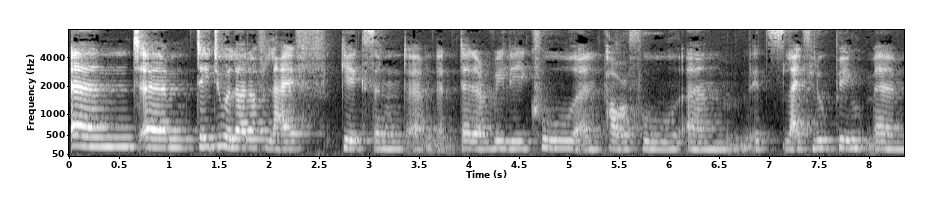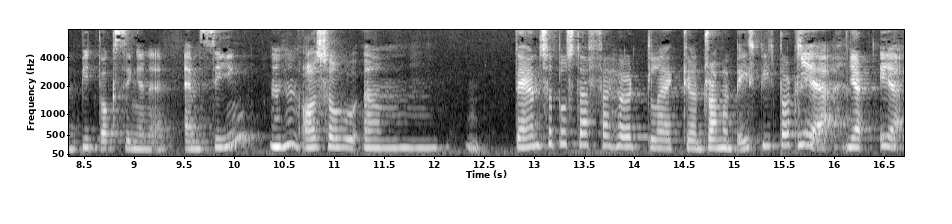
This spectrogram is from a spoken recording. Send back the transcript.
and um, they do a lot of live gigs and um, that, that are really cool and powerful. Um, it's live looping, um, beatboxing, and uh, emceeing. hmm Also, um, danceable stuff. I heard like uh, drum and bass beatboxing. Yeah, yeah, yeah.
